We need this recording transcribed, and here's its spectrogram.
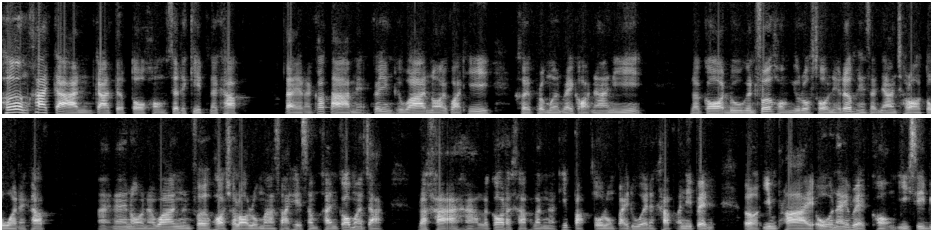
เพิ่มคาดการณ์การเติบโตของเศรษฐกิจนะครับ แต่นั้นก็ตามเนี่ยก็ยังถือว่าน้อยกว่าที่เคยประเมินไว้ก่อนหน้านี้ แล้วก็ดูเงินเฟ้อของยูโรโซนเนี่ยเริ่มเห็นสัญญาณชะลอตัวนะครับแน่นอนนะว่าเงินเฟ้อพอชะลอลงมาสาเหตุสำคัญก็มาจาก ราคาอาหารแล้วก็ราคาพลังงานที่ปรับตัวลงไปด้วยนะครับ อันนี้เป็นเอ่อ imply overnight rate ของ ECB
